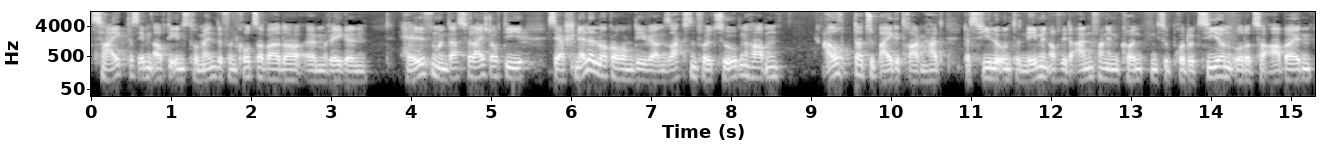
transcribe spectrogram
zeigt, dass eben auch die Instrumente von Kurzarbeiterregeln ähm, helfen und dass vielleicht auch die sehr schnelle Lockerung, die wir in Sachsen vollzogen haben, auch dazu beigetragen hat, dass viele Unternehmen auch wieder anfangen konnten zu produzieren oder zu arbeiten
